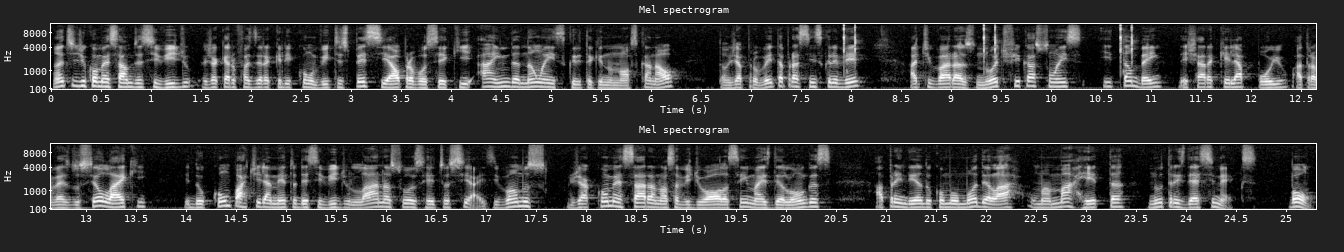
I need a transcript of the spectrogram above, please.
Antes de começarmos esse vídeo, eu já quero fazer aquele convite especial para você que ainda não é inscrito aqui no nosso canal. Então já aproveita para se inscrever ativar as notificações e também deixar aquele apoio através do seu like e do compartilhamento desse vídeo lá nas suas redes sociais. E vamos já começar a nossa videoaula sem mais delongas, aprendendo como modelar uma marreta no 3ds Max. Bom,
